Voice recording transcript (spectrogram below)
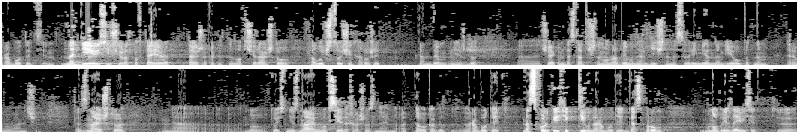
работать. Надеюсь, еще раз повторяю, так же, как я сказал вчера, что получится очень хороший тандем между Э, человеком достаточно молодым, энергичным и современным, и опытным Рэм Ивановичем. Знаю, что, э, ну, то есть не знаю, мы все это хорошо знаем, от того, как работает, насколько эффективно работает «Газпром», многое зависит э,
